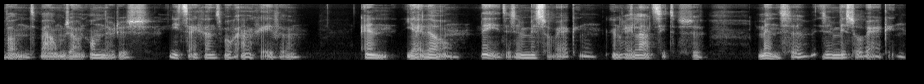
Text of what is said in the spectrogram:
Want waarom zou een ander dus niet zijn grens mogen aangeven en jij wel? Nee, het is een wisselwerking. Een relatie tussen mensen is een wisselwerking.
